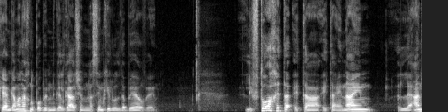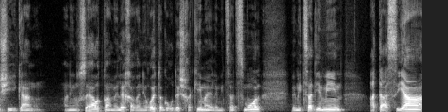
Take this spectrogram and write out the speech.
כן, גם אנחנו פה במגלגל שמנסים כאילו לדבר ולפתוח את, ה, את, ה, את העיניים לאן שהגענו. אני נוסע עוד פעם אליך ואני רואה את הגורדי שחקים האלה מצד שמאל ומצד ימין, התעשייה,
